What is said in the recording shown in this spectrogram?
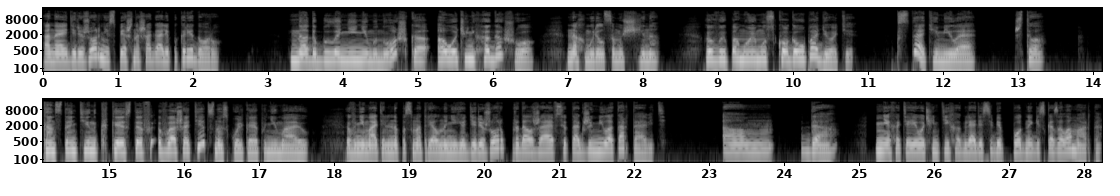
Она и дирижер неспешно шагали по коридору. «Надо было не немножко, а очень хорошо», — нахмурился мужчина. «Вы, по-моему, ского упадете. Кстати, милая». «Что?» «Константин Ккестов ваш отец, насколько я понимаю?» Внимательно посмотрел на нее дирижер, продолжая все так же мило картавить. «Ам, да», — нехотя и очень тихо, глядя себе под ноги, сказала Марта.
